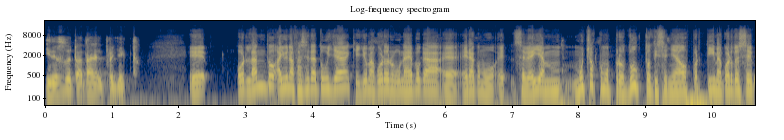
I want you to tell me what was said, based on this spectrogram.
y de eso se trata el proyecto. Eh, Orlando, hay una faceta tuya que yo me acuerdo en alguna época eh, era como eh, se veían muchos como productos diseñados por ti. Me acuerdo ese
